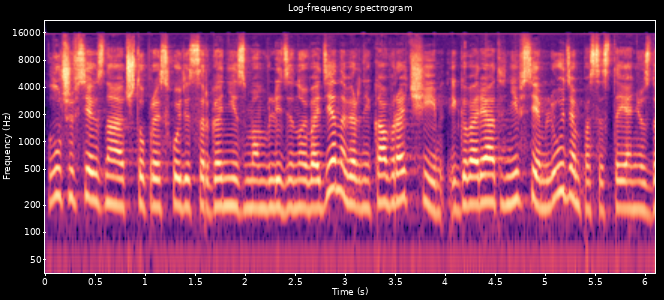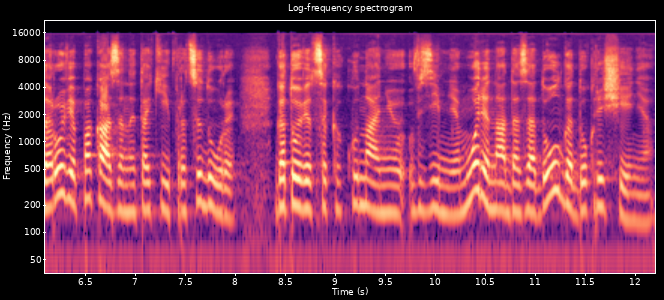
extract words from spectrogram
Лучше всех знают, что происходит с организмом в ледяной воде, наверняка врачи. И говорят, не всем людям по состоянию здоровья показаны такие процедуры. Готовиться к окунанию в зимнее море надо задолго до крещения.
